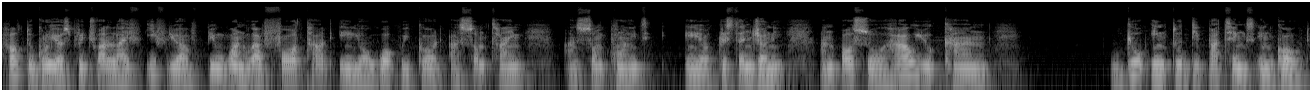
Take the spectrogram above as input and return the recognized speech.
how to grow your spiritual life if you have been one who have faltered in your walk with God at some time and some point in your Christian journey, and also how you can go into deeper things in God.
